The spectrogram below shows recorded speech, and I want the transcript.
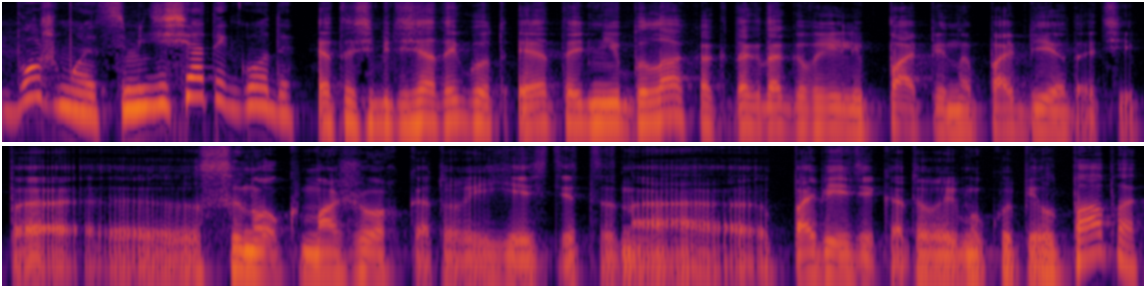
Боже мой, это 70-е годы. Это 70-й год. Это не была, как тогда говорили, папина победа, типа э, сынок-мажор, который ездит на победе, которую ему купил папа.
